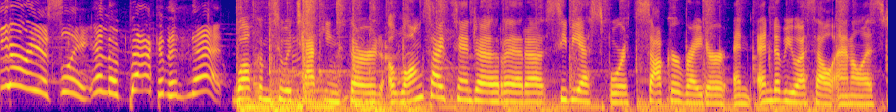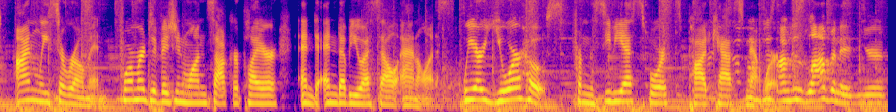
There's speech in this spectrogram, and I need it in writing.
furiously in the back of the net. Welcome to Attacking Third, alongside Sandra Herrera, CBS Sports soccer writer and NWSL analyst. I'm Lisa Roman, former Division One soccer player and NWSL analyst. We are your hosts from the CBS Sports Podcast Network. I'm just lobbing it. You're.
